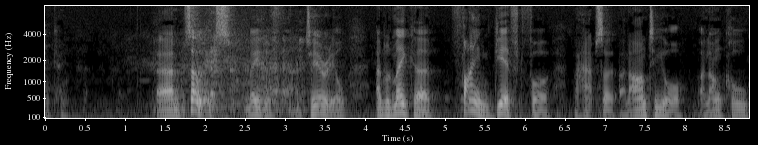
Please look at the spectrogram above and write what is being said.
Okay. Um, so it's made of material and would make a fine gift for perhaps a, an auntie or an uncle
